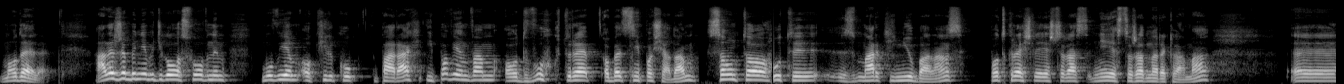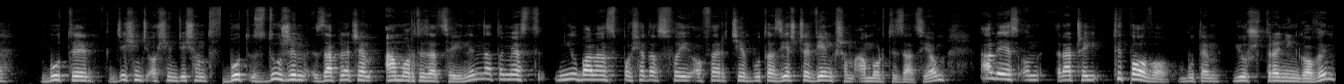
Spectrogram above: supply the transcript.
modele. Ale żeby nie być gołosłownym, mówiłem o kilku parach i powiem Wam o dwóch, które obecnie posiadam. Są to buty z marki New Balance. Podkreślę jeszcze raz, nie jest to żadna reklama. E, buty 1080, but z dużym zapleczem amortyzacyjnym, natomiast New Balance posiada w swojej ofercie buta z jeszcze większą amortyzacją, ale jest on raczej typowo butem już treningowym.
